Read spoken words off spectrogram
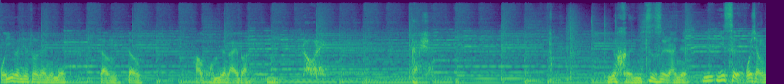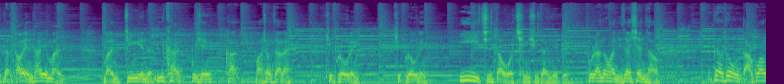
我一个人就坐在那边等等，好，我们就来吧，嗯，rolling action。你就很自自然的一一次，我想导导演他也蛮蛮惊艳的，一看不行，看马上再来，keep rolling，keep rolling，一直到我情绪在那边，不然的话你在现场不要动，打光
